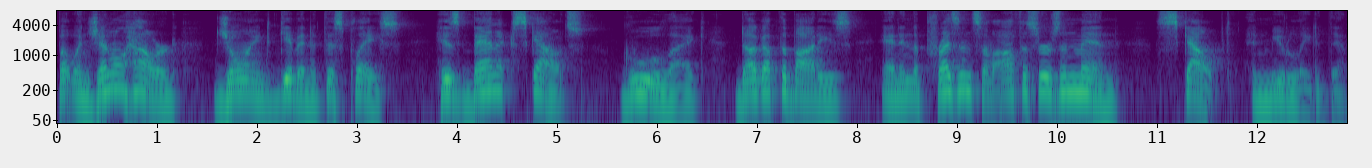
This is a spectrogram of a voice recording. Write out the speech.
but when General Howard joined Gibbon at this place, his Bannock scouts, ghoul like, dug up the bodies and, in the presence of officers and men, scalped and mutilated them.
